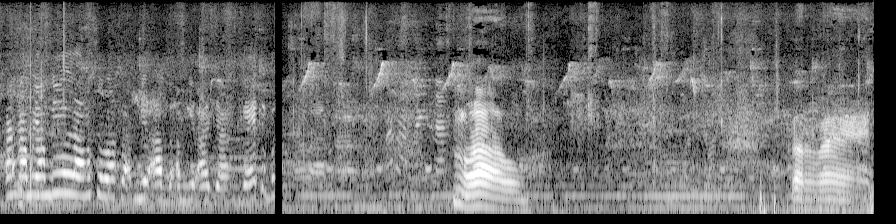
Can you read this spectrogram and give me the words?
Kan kamu yang bilang suruh ambil, ambil, ambil aja. Kayak itu Wow. Keren.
